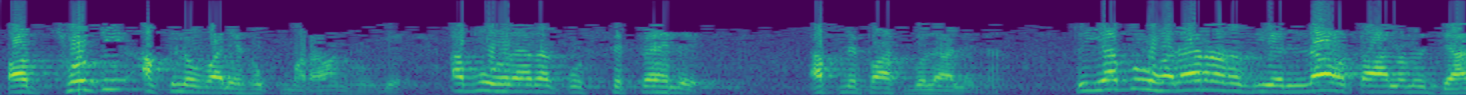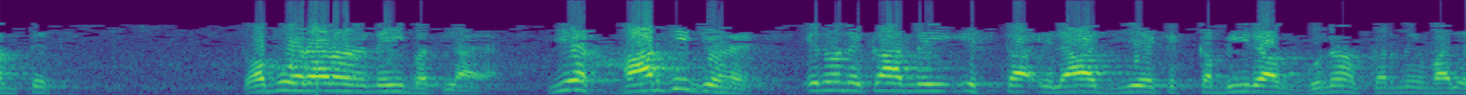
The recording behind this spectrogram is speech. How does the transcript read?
اور چھوٹی عقلوں والے حکمران ہوں گے، ابو حرارا کو اس سے پہلے اپنے پاس بلا لینا۔ تو یہ ابو حرارا رضی اللہ تعالیٰ نے جانتے تھے۔ تو ابو حرارا نے نہیں بتلایا۔ یہ خارجی جو ہے انہوں نے کہا، نہیں، اس کا علاج یہ کہ کبیرہ گنا کرنے والے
